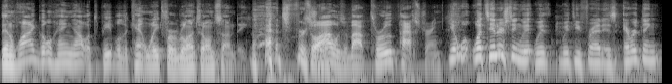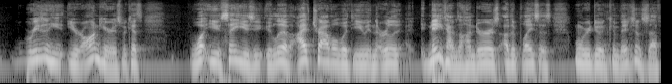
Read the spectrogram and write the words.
then why go hang out with the people that can't wait for lunch on Sunday? That's for so sure. So I was about through pastoring. Yeah, what's interesting with, with, with you, Fred, is everything. Reason he, you're on here is because what you say is you, live. I've traveled with you in the early, many times to Honduras, other places when we were doing convention stuff,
